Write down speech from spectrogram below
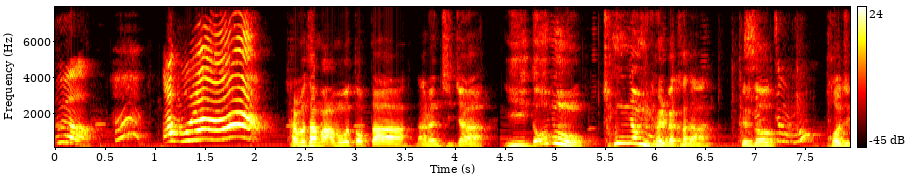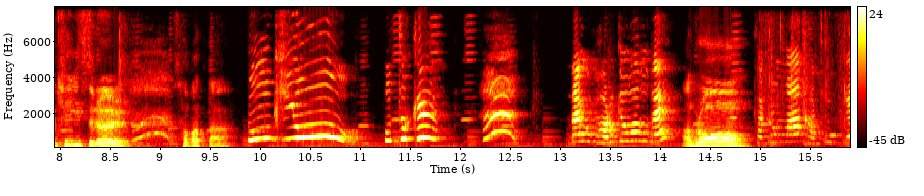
뭐야? 잘못한 거 아무것도 없다. 나는 진짜 이 너무 청렴 결백하다. 그래서 진짜로? 버즈 케이스를 사봤다. 너무 귀여워. 어떡해? 나 이거 바로 껴봐도 돼? 아, 그럼. 잠깐만 갖고 올게.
